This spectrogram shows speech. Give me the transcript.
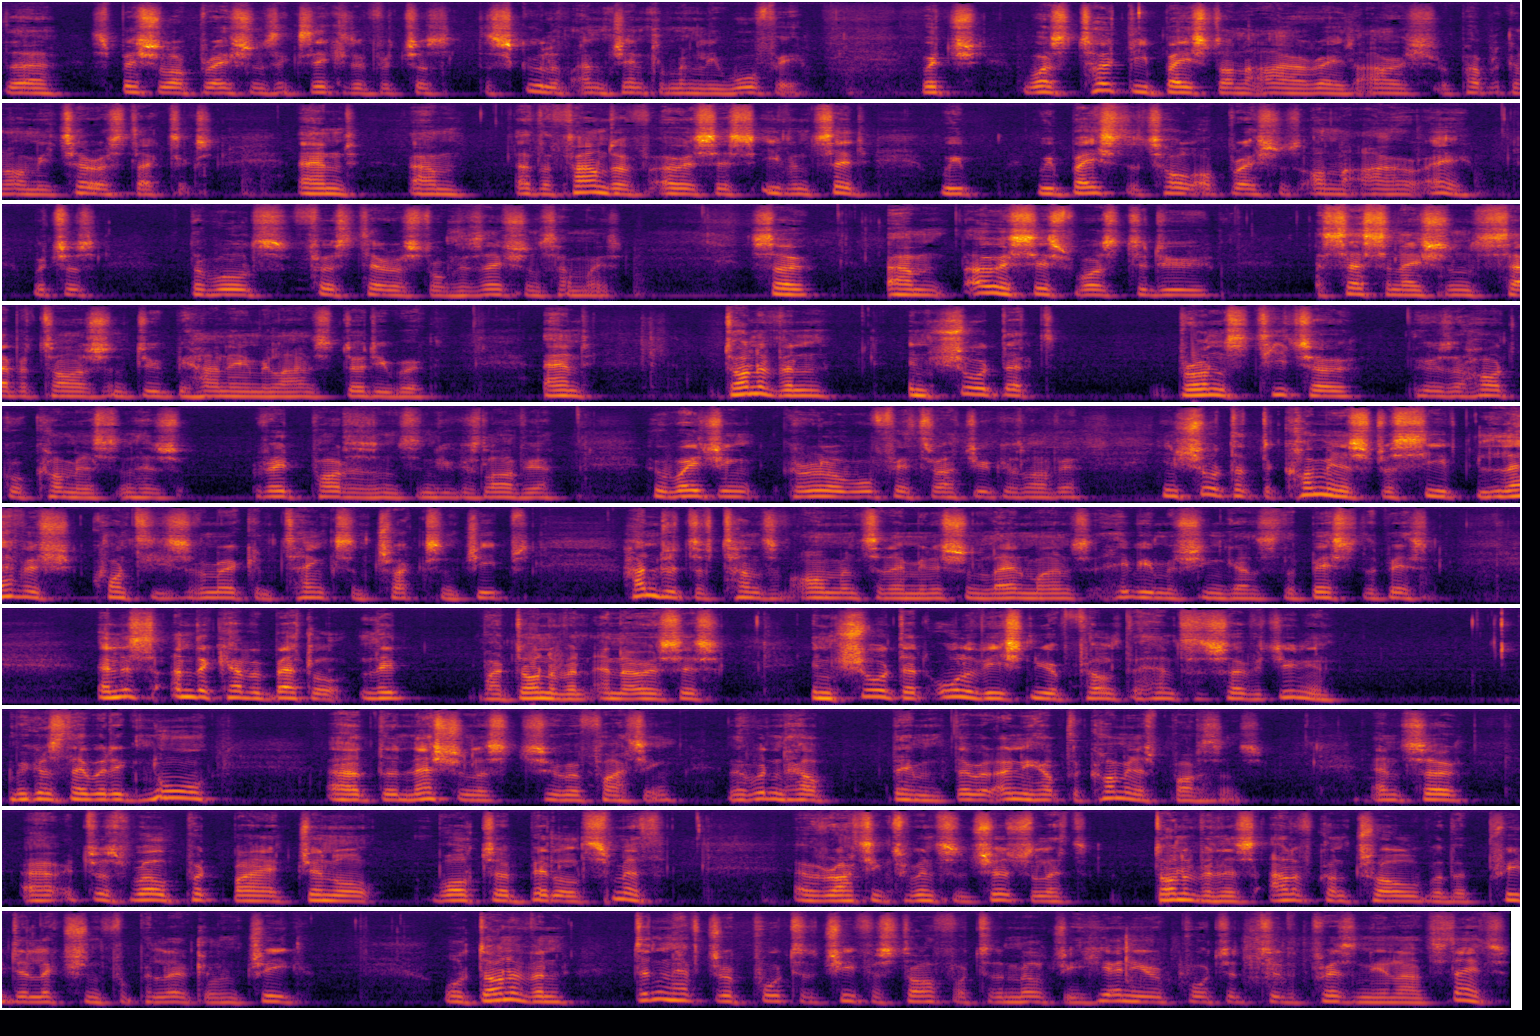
the Special Operations Executive, which was the School of Ungentlemanly Warfare which was totally based on the IRA, the Irish Republican Army terrorist tactics. And um, uh, the founder of OSS even said, we, we based its whole operations on the IRA, which was the world's first terrorist organization in some ways. So um, OSS was to do assassinations, sabotage, and do behind enemy lines dirty work. And Donovan ensured that Broz Tito, who was a hardcore communist and his red partisans in Yugoslavia, who were waging guerrilla warfare throughout Yugoslavia, ensured that the communists received lavish quantities of American tanks and trucks and jeeps, hundreds of tons of armaments and ammunition, landmines, heavy machine guns, the best of the best. And this undercover battle, led by Donovan and OSS, ensured that all of Eastern Europe fell into the hands of the Soviet Union because they would ignore uh, the nationalists who were fighting. They wouldn't help them, they would only help the communist partisans. And so uh, it was well put by General Walter Bedell Smith, uh, writing to Winston Churchill that Donovan is out of control with a predilection for political intrigue. Well, Donovan didn't have to report to the Chief of Staff or to the military, he only reported to the President of the United States.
